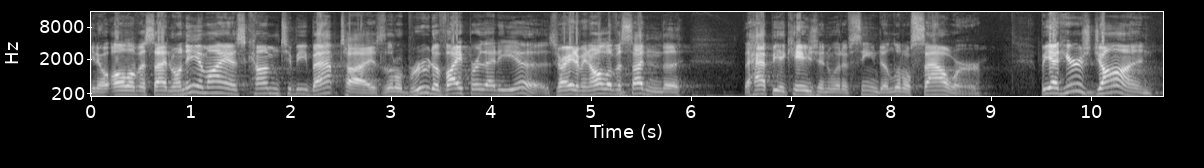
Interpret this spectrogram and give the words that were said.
you know, all of a sudden, well, Nehemiah has come to be baptized, little brood of viper that he is, right? I mean, all of a sudden, the, the happy occasion would have seemed a little sour. But yet, here's John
